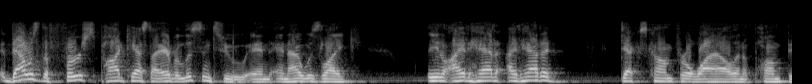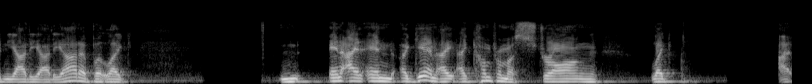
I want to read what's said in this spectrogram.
that was the first podcast I ever listened to, and and I was like, you know, I'd had I'd had a Dexcom for a while and a pump and yada yada yada, but like, and I and again I I come from a strong, like, I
